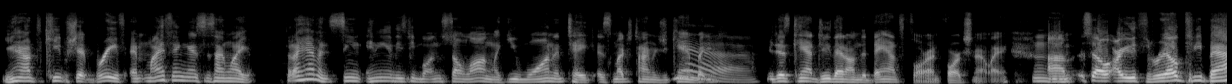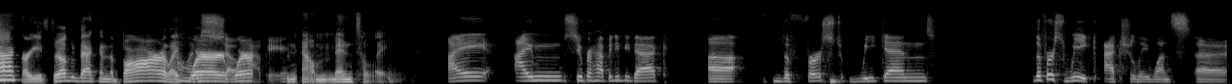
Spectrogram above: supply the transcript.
you have to keep shit brief. And my thing is, is I'm like, but I haven't seen any of these people in so long. Like you want to take as much time as you can, but you- you just can't do that on the dance floor, unfortunately. Mhm. Um, so are you thrilled to be back? Are you thrilled to be back in the bar? Like Oh, where so where are happy. you now mentally? I I'm super happy to be back. Uh the first weekend, the first week actually, once uh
